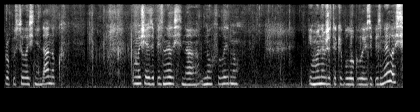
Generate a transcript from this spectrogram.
пропустила сніданок, тому що я запізнилася на одну хвилину. І в мене вже таке було, коли я запізнилась.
